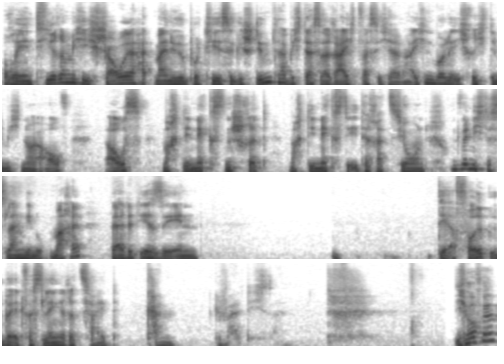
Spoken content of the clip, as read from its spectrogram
orientiere mich, ich schaue, hat meine Hypothese gestimmt, habe ich das erreicht, was ich erreichen wolle, ich richte mich neu auf, aus, mache den nächsten Schritt, mache die nächste Iteration und wenn ich das lang genug mache, werdet ihr sehen, der Erfolg über etwas längere Zeit kann gewaltig sein. Ich hoffe,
